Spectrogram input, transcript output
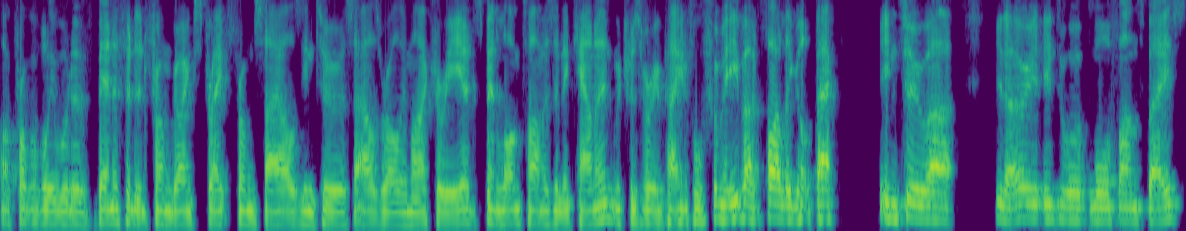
I probably would have benefited from going straight from sales into a sales role in my career. I'd spent a long time as an accountant, which was very painful for me, but finally got back into, uh, you know, into a more fun space.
